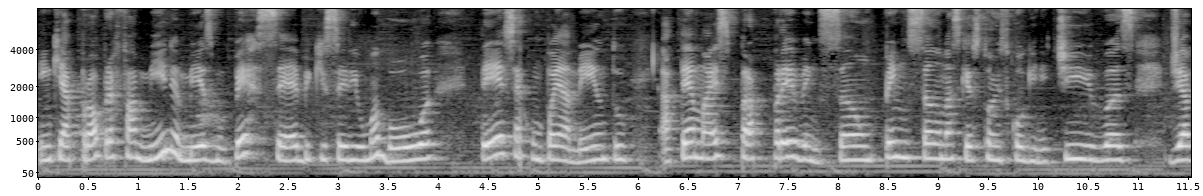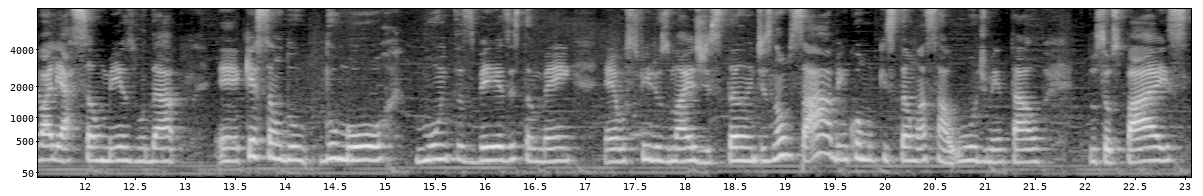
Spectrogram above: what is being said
em que a própria família mesmo percebe que seria uma boa ter esse acompanhamento até mais para prevenção, pensando nas questões cognitivas, de avaliação mesmo da é, questão do, do humor, muitas vezes também é, os filhos mais distantes não sabem como que estão a saúde mental dos seus pais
